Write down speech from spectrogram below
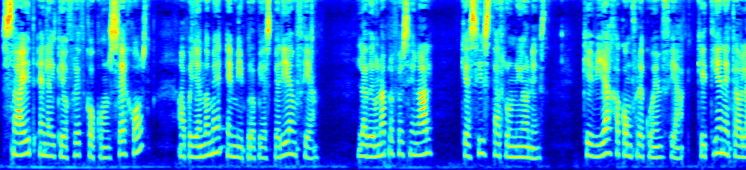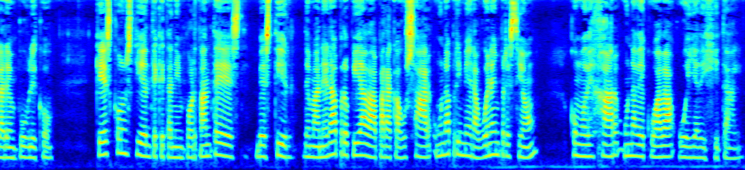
Site en el que ofrezco consejos apoyándome en mi propia experiencia, la de una profesional que asiste a reuniones, que viaja con frecuencia, que tiene que hablar en público, que es consciente que tan importante es vestir de manera apropiada para causar una primera buena impresión como dejar una adecuada huella digital.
